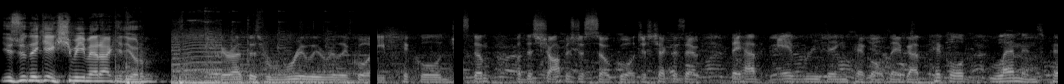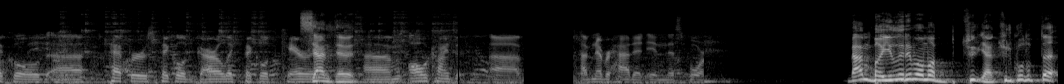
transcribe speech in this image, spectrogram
Yüzündeki ekşimeyi merak ediyorum. You're at this really, really cool pickle system, but this shop is just so cool. Just check this out. They have everything pickled. They've got pickled lemons, pickled uh, peppers, pickled garlic, pickled carrots. Evet. Um, all kinds of. Uh, I've never had it in this form. Ben bayılırım ama Türk yani Türk olup da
